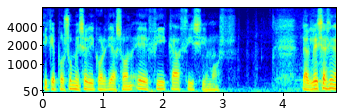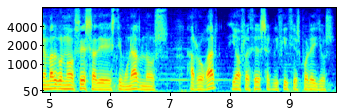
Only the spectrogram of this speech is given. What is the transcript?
y que por su misericordia son eficacísimos. La Iglesia, sin embargo, no cesa de estimularnos a rogar y a ofrecer sacrificios por ellos.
